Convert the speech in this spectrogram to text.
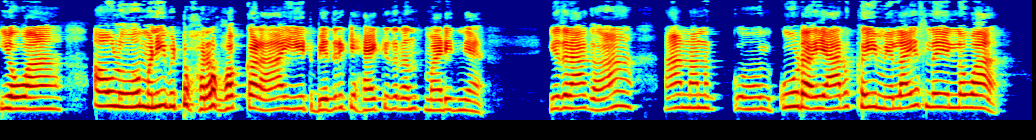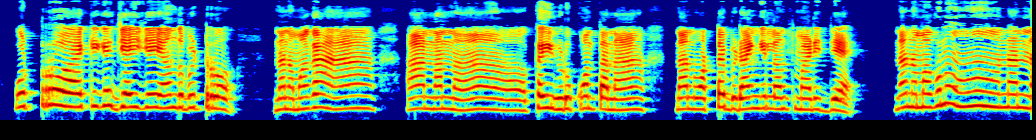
ಯವ್ವ, ಅವಳು ಮನಿ ಬಿಟ್ಟು ಹೊರಗೆ ಹೊಕ್ಕಳ, ಈಟ್ ಬೆದರಿಕೆ ಹಾಕಿದ್ರಂತ ಮಾಡಿದ್ನ್ಯ? ಇದ್ರಾಗ ನನ್ನ ಕೂಡ ಯಾರು ಕೈ ಮಿಲಾಯಿಸ್ಲೇ ಇಲ್ಲವ ಒಟ್ರು ಆಕಿಗೆ ಜೈ ಜೈ ಅಂದ್ಬಿಟ್ರು. ನನ್ನ ಮಗ ನನ್ನ ಕೈ ಹಿಡ್ಕೊಂತಾನ, ನಾನು ಒಟ್ಟ ಬಿಡಂಗಿಲ್ಲ ಅಂತ ಮಾಡಿದ್ದೆ. ನನ್ನ ಮಗನು ನನ್ನ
